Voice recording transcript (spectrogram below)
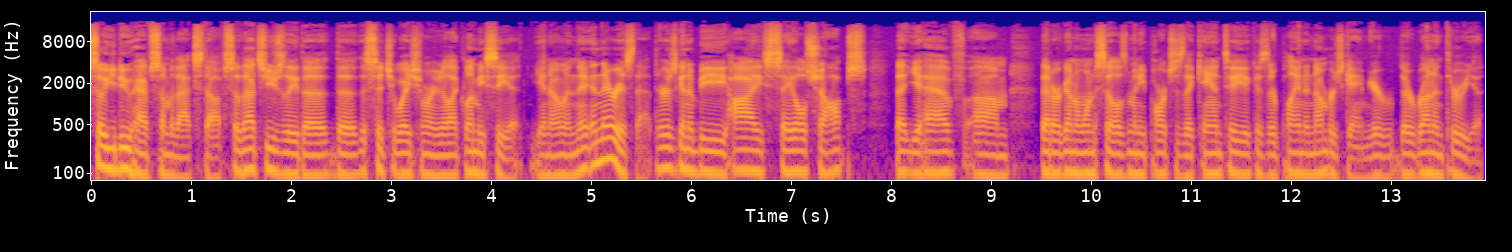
so you do have some of that stuff. So that's usually the the, the situation where you're like, "Let me see it," you know, and they, and there is that. There is going to be high sales shops that you have um, that are going to want to sell as many parts as they can to you because they're playing a numbers game. You're they're running through you.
